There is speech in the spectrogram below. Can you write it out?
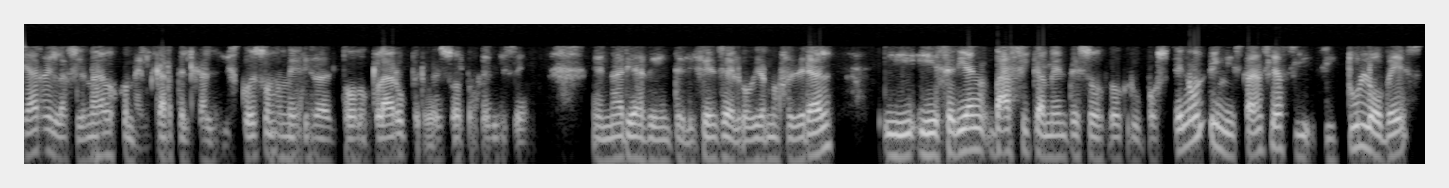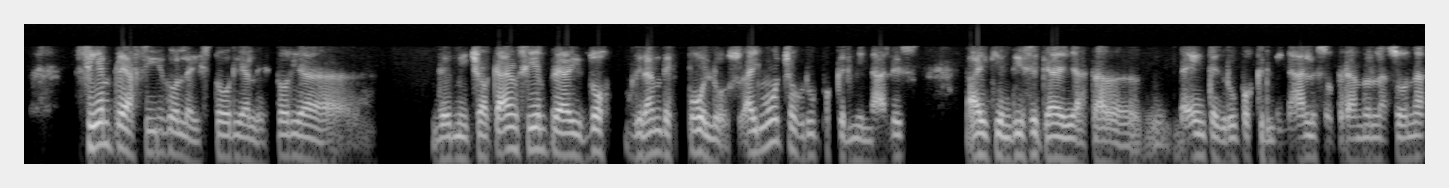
ya relacionados con el cártel Jalisco. Eso no me queda del todo claro, pero eso es lo que dicen en áreas de inteligencia del gobierno federal y, serían básicamente esos dos grupos. En última instancia, si, si tú lo ves, siempre ha sido la historia, la historia de Michoacán, siempre hay dos grandes polos. Hay muchos grupos criminales, hay quien dice que hay hasta 20 grupos criminales operando en la zona,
